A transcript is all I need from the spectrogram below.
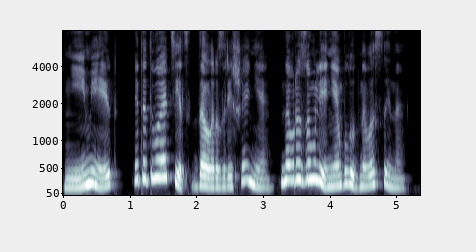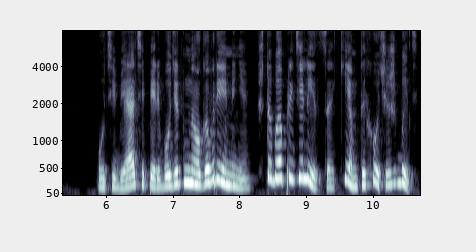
«Не имеют. Это твой отец дал разрешение на вразумление блудного сына. У тебя теперь будет много времени, чтобы определиться, кем ты хочешь быть –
